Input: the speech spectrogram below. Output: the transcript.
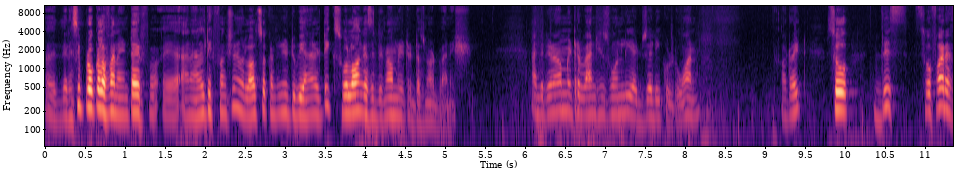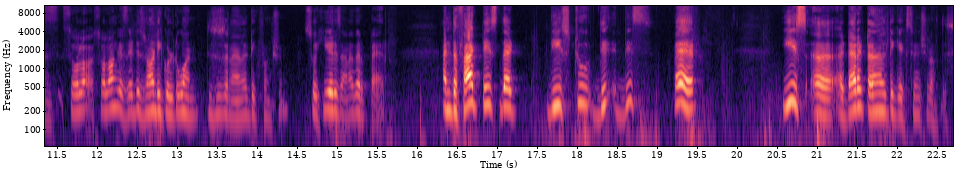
uh, the reciprocal of an entire uh, analytic function will also continue to be analytic so long as the denominator does not vanish. And the denominator vanishes only at z equal to 1 alright. So this so far as so, lo so long as z is not equal to 1 this is an analytic function. So here is another pair. And the fact is that these two th this pair is a, a direct analytic extension of this.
